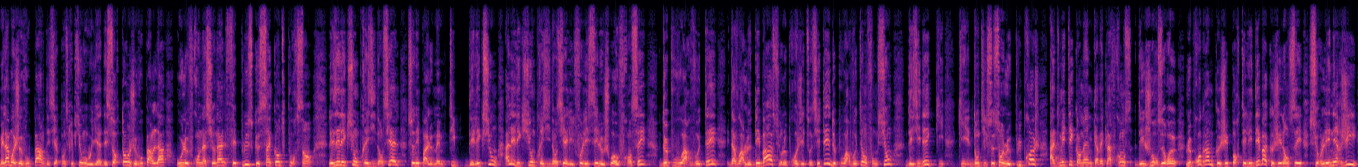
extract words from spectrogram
Mais là, moi, je vous parle des circonscriptions où il y a des sortants, je vous parle là où le Front National fait plus que 50%. Les élections présidentielles, ce n'est pas le même type d'élection. À l'élection présidentielle, il faut laisser le choix aux Français de pouvoir voter, d'avoir le débat sur le projet de société, de pouvoir voter en fonction des idées dont ils se sont le plus proches. Admettez quand même qu'avec la France des jours heureux, le programme que j'ai porté, les débats que j'ai lancés sur l'énergie,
